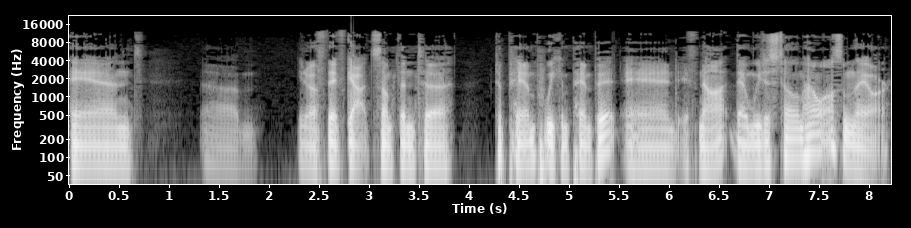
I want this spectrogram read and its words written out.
and um, you know, if they've got something to to pimp, we can pimp it, and if not, then we just tell them how awesome they are.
